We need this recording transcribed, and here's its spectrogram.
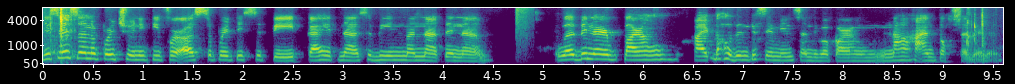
This is an opportunity for us to participate kahit na sabihin man natin na webinar parang kahit ako din kasi minsan 'di ba parang nakakaantok siya ganun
